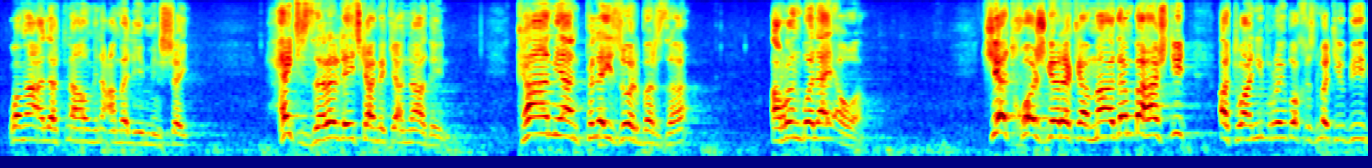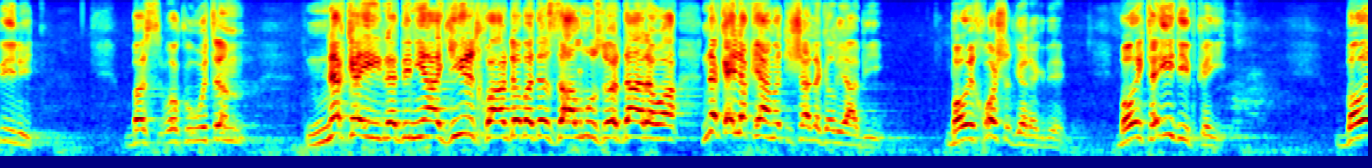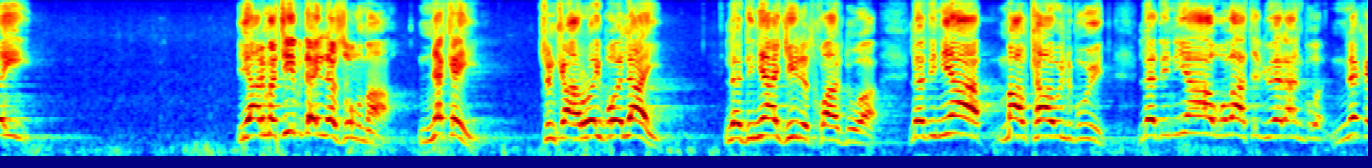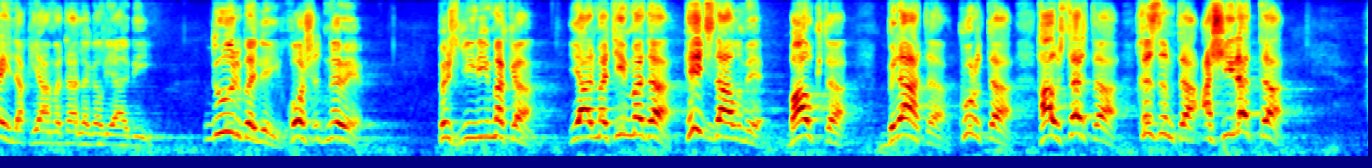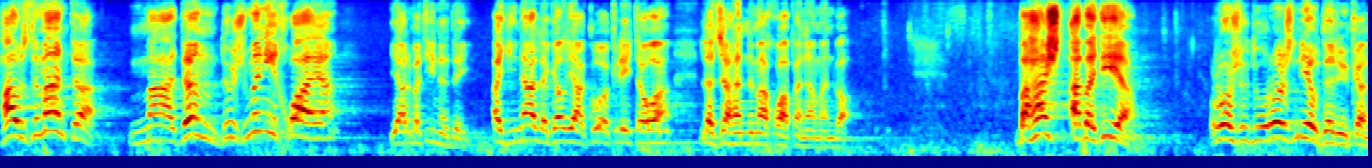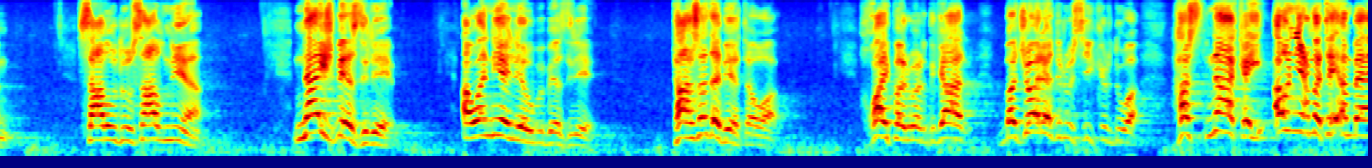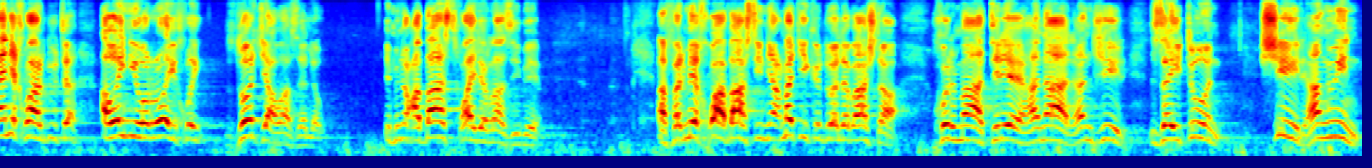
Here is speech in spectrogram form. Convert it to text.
وما علتناه من عملهم من شیء هیچ زەرەر لە هیچ کامێکیان نادەین کامیان پلەی زۆر بەرزە ئەڕۆن بۆ لای ئەوە کێت خۆشگەرەکە مادەم بەهشتیت ئەتوانی بڕۆی بۆ خزمەتی و بیبینیت بەس وەکو وتم نەکەی لە دنیا گیرت خواردۆ بەدەست زاڵم و زۆردارەوە نەکەی لە قیامەتیشا لەگەڵ یابی بەوەی خۆشت گەرەک بێ بەوەی تەئیدی بکەی بەوەی یارمەتی بدەی لە زوڵما نەکەی چونکە ئەڕۆی بۆ لای لە دنیا گیرت خواردووە لە دنیا ماڵ کاول بوویت لە دنیا وڵاتت وێران بووە نەکەی لە قیامەتا لەگەڵ یابی دوور بە لێی خۆشت نەوێ پشتگیری مەکە یارمەتی مەدە هیچ زاڵمێ باوکتە براتە کوڕتە هاوسەرتە خزمتە عەشیرەتتە هاوزمانتە مادەم دوژمنی خوایە یارمەتی نەدەی ئەگینا لەگەڵیا کۆکرێیتەوە لە جەهەنما خوا پەنامەن با بەهەشت ئەبەدیە ڕۆژ و دوو ڕۆژ نییە و دەریکەن ساڵ و دوو ساڵ نییە نایش بێزرێ ئەوە نییە لێو ببێزرێ تازە دەبێتەوە خوای پەروەردگار بە جۆرێ دروستی کردووە هەست ناکەی ئەو نیعمەتەی ئەم بەیانی خواردووتە ئەوەی نیوەڕۆی خۆی زۆر جیاوازە لەو. ابن عباس خوای لێ ڕازی بێ ئەفەرمێ خوا باسی نیعمەتی کردووە لە باشتا خورما، ترێ، هەنار، هەنجیر، زەیتون، شیر، هەنگوین،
